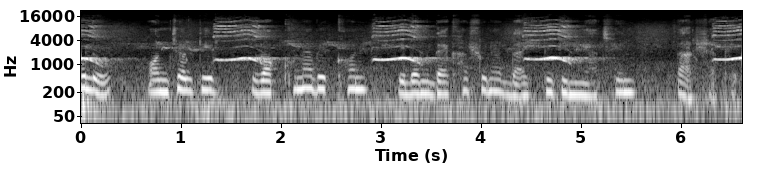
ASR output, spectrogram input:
হলো অঞ্চলটির রক্ষণাবেক্ষণ এবং দেখাশোনার দায়িত্বে তিনি আছেন তার সাথে।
